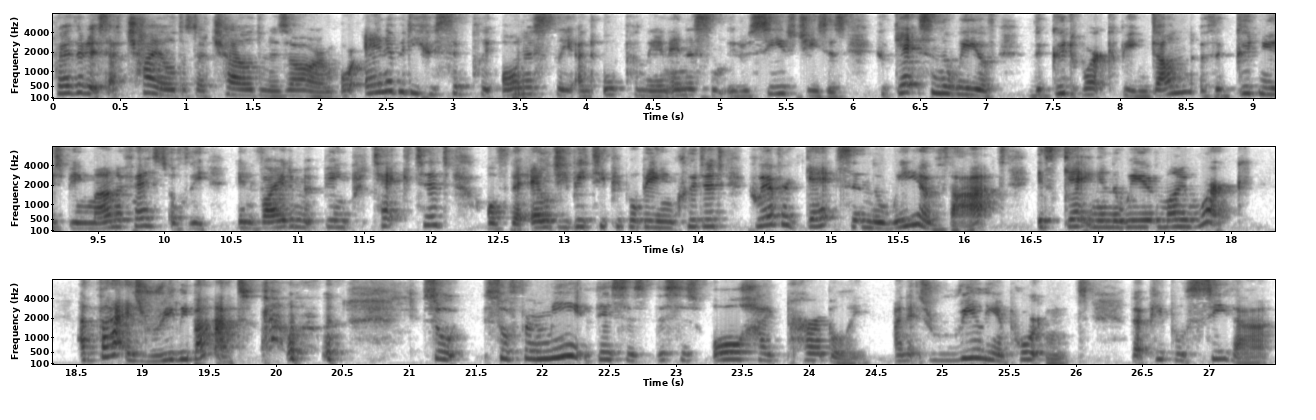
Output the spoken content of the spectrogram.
whether it's a child as a child in his arm or anybody who simply honestly and openly and innocently receives Jesus, who gets in the way of the good work being done, of the good news being manifest, of the environment being protected, of the LGBT people being included, whoever gets in the way of that is getting in the way of my work. And that is really bad. so so for me this is this is all hyperbole and it's really important that people see that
